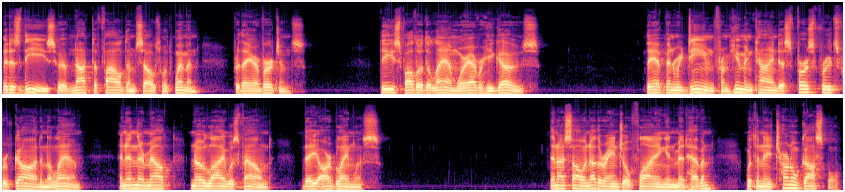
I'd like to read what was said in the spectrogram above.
It is these who have not defiled themselves with women, for they are virgins. These follow the Lamb wherever he goes. They have been redeemed from humankind as first fruits for God and the Lamb, and in their mouth no lie was found. They are blameless. Then I saw another angel flying in mid heaven with an eternal gospel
